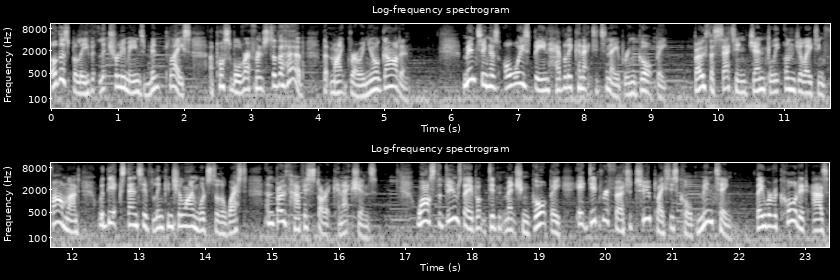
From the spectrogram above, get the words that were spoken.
Others believe it literally means mint place, a possible reference to the herb that might grow in your garden. Minting has always been heavily connected to neighbouring Gautby, both are set in gently undulating farmland with the extensive Lincolnshire Limewoods to the west, and both have historic connections. Whilst the Domesday Book didn't mention Gautby, it did refer to two places called Minting. They were recorded as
